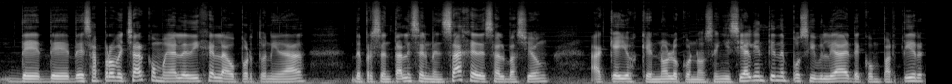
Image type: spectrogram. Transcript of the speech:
de, desaprovechar, como ya le dije, la oportunidad de presentarles el mensaje de salvación aquellos que no lo conocen. Y si alguien tiene posibilidades de compartir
